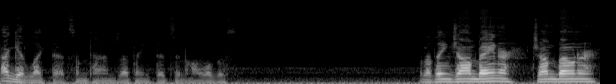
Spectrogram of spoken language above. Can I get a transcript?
I get like that sometimes. I think that's in all of us. But I think John Boehner, John Boner,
